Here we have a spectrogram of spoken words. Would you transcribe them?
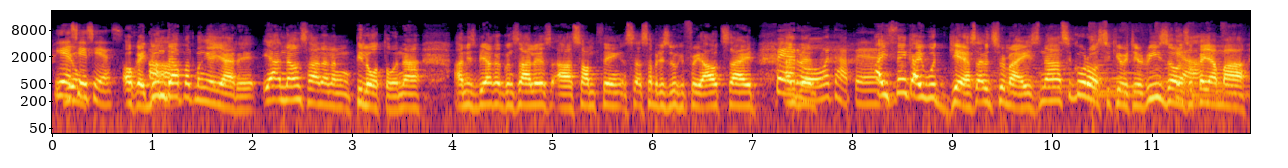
Yes, yes, yes. Okay, dun Oo. dapat mangyayari, i-announce sana ng piloto na, uh, Miss Bianca Gonzalez, uh, something, somebody's looking for you outside. Pero, what happened? I think I would guess, I would surmise, na siguro security reasons, Yeah. o kaya ma,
